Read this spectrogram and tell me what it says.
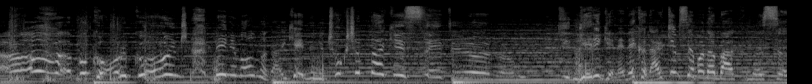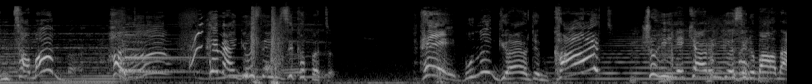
Ah, bu korkunç. Benim olmadan kendimi çok çıplak hissediyorum. Geri gelene kadar kimse bana bakmasın tamam mı? Hadi hemen gözlerinizi kapatın. Hey bunu gördüm. Kart! Şu hilekarın gözünü bağla.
